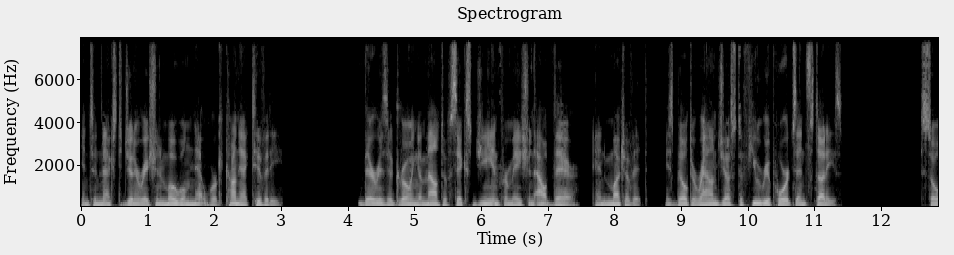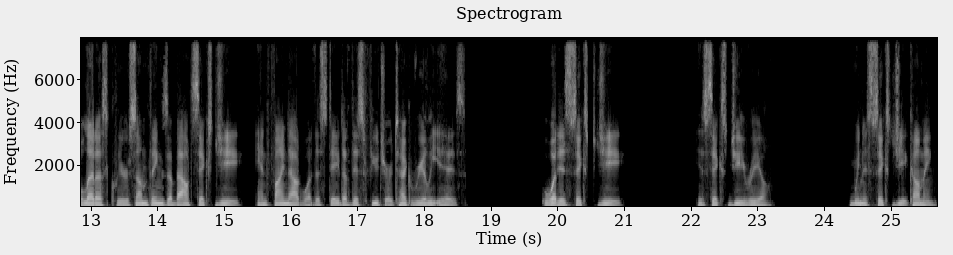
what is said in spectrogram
into next-generation mobile network connectivity. There is a growing amount of 6G information out there, and much of it, is built around just a few reports and studies. So let us clear some things about 6G, and find out what the state of this future tech really is. What is 6G? Is 6G real? When is 6G coming?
